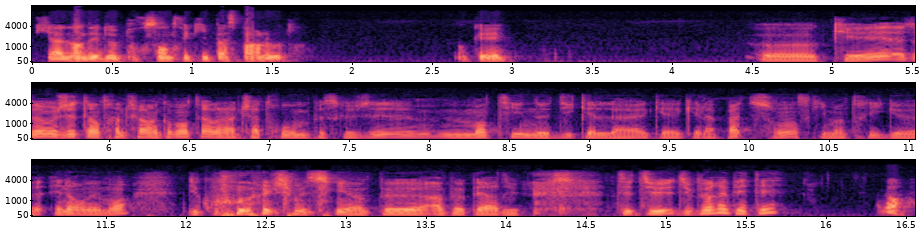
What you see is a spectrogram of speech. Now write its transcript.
qui a l'un des deux pour centre et qui passe par l'autre. Ok? Ok. J'étais en train de faire un commentaire dans la chatroom parce que j'ai- Mantine dit qu'elle a, qu'elle qu'elle a pas de son, ce qui m'intrigue euh, énormément. Du coup, je me suis un peu, un peu perdu. Tu, tu- tu peux répéter? Alors,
